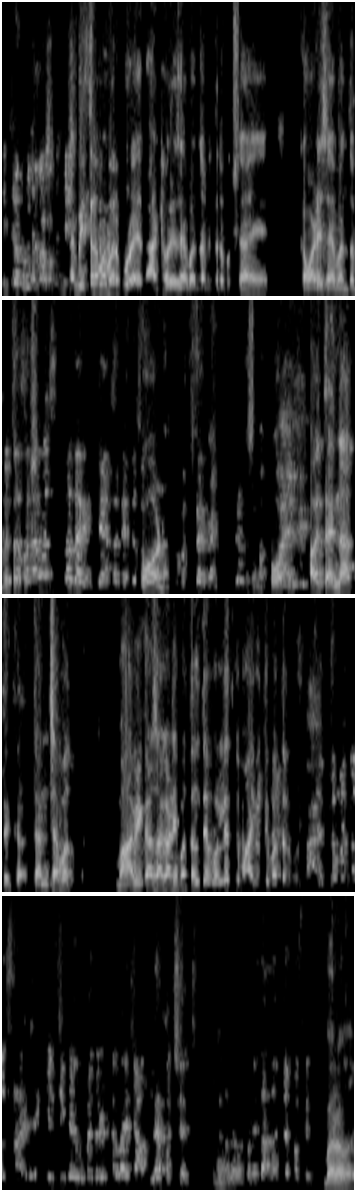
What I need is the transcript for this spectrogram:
मित्र मित्र मग भरपूर आहेत. आठवले साहेबांचा मित्रपक्ष आहे. कवाडे साहेबांचा मित्र पक्ष आहे. कोण? नको. अहो त्यांना त्यांच्या महाविकास आघाडीबद्दल ते बोललेत की महायुतीबद्दल बोलले त्यांचं म्हणणं असं आहे की जी काही उमेदवारी ठरवायची आपल्या पक्षाची म्हणजे बरोबर.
